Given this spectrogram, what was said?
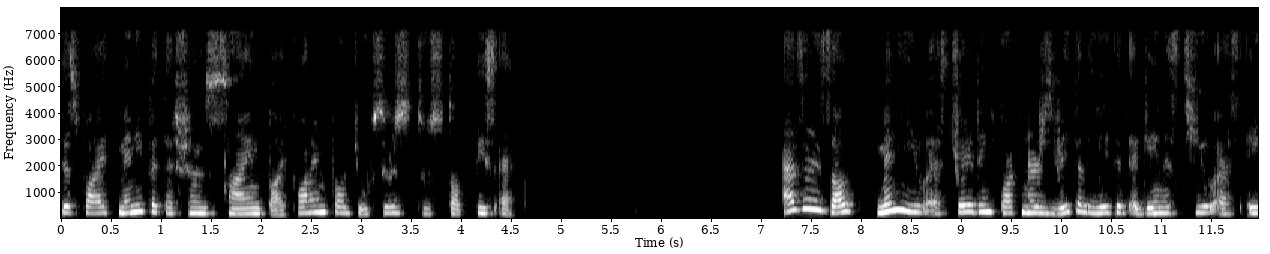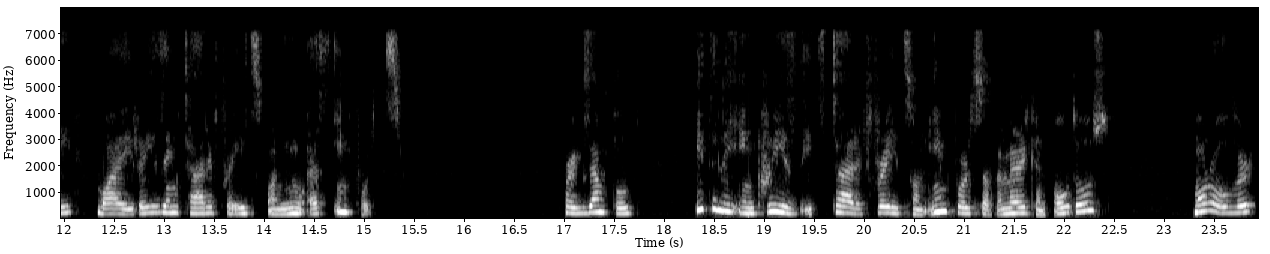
despite many petitions signed by foreign producers to stop this act. As a result, many U.S. trading partners retaliated against USA by raising tariff rates on U.S. imports. For example, Italy increased its tariff rates on imports of American autos. Moreover,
